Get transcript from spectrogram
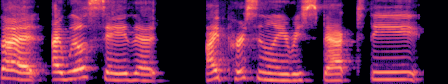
but i will say that i personally respect the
